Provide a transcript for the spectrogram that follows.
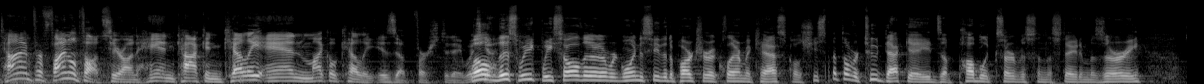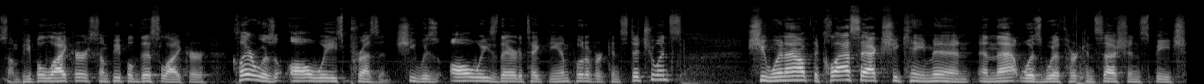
Time for final thoughts here on Hancock and Kelly, and Michael Kelly is up first today. What Well, this week we saw that we're going to see the departure of Claire McCaskill. She spent over two decades of public service in the state of Missouri. Some people like her, some people dislike her. Claire was always present. She was always there to take the input of her constituents. She went out, the class act, she came in, and that was with her concession speech,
